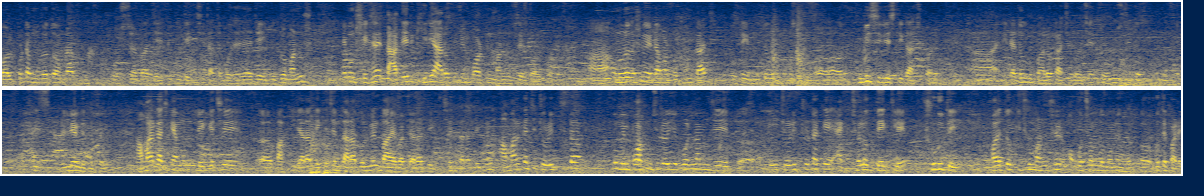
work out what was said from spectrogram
গল্পটা মূলত আমরা পোস্টার বা যেটুকু দেখছি তাতে বোঝা যায় যে এই দুটো মানুষ এবং সেখানে তাদের ঘিরে আরও কিছু ইম্পর্টেন্ট মানুষের গল্প। অনুরাধার সঙ্গে এটা আমার প্রথম কাজ। ও তো এমনিতেও খুব, খুবই সিরিয়াসলি কাজ করে। এটাতেও খুব ভালো কাজ করেছে। তো ইজ ব্রিলিয়ান্ট আমার কাছে কেমন লেগেছে বাকি যারা দেখেছেন তারা বলবেন বা এবার যারা দেখছেন তারা দেখবেন। আমার কাছে চরিত্রটা খুব ইম্পর্টেন্ট ছিল ওই যে বললাম যে এই চরিত্রটাকে এক ঝলক দেখলে শুরুতেই হয়তো কিছু মানুষের অপছন্দ মনে হতে পারে।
